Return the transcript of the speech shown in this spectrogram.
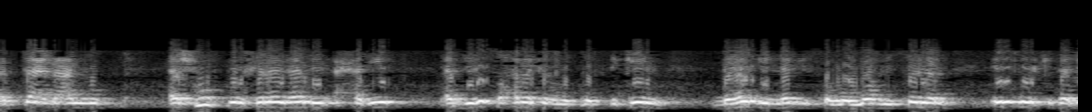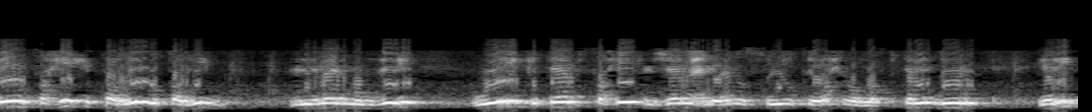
أبتعد عنه. أشوف من خلال هذه الأحاديث قد إيه الصحابة كانوا متمسكين بهدي النبي صلى الله عليه وسلم. اسم الكتابين صحيح الترغيب والترهيب للإمام المنذري وكتاب صحيح الجامع لإمام السيوطي رحمه الله. الكتابين دول يا ريت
